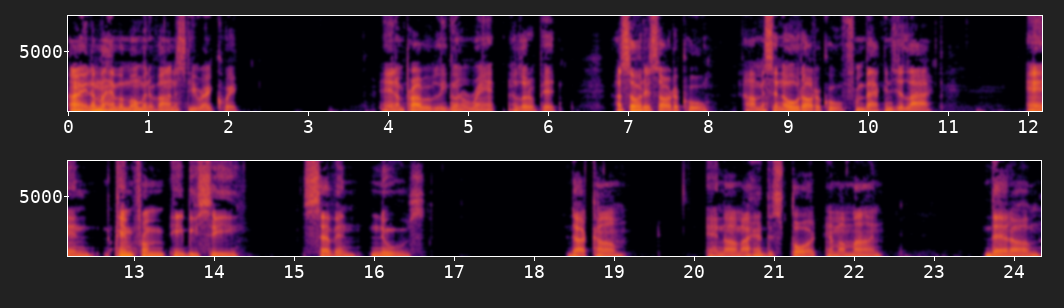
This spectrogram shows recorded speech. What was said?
All right, I'm going to have a moment of honesty right quick. And I'm probably going to rant a little bit. I saw this article. Um, it's an old article from back in July and came from ABC 7 News.com. And um, I had this thought in my mind that um,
